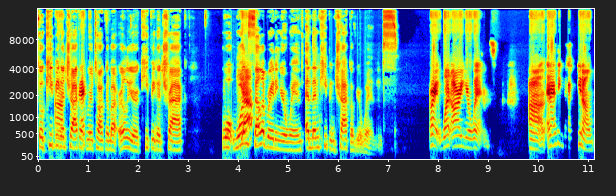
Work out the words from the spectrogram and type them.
So keeping Um, a track, like we were talking about earlier, keeping a track. Well, one Yep. celebrating your wins, and then keeping track of your wins. right what are your wins um, and i think that you know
